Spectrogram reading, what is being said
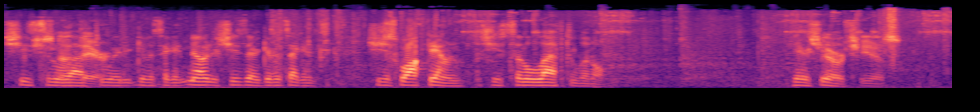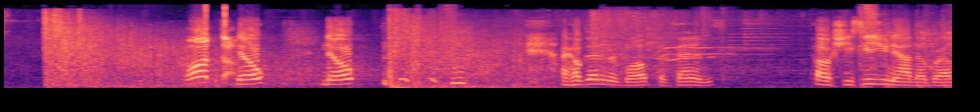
She's, She's to the not left. there. Wait, give a second. No, no, she's there. Give a second. She just walked down. She's to the left a little. There she There is. she is. What the? Nope. Nope. I hope that doesn't blow up the fence. Oh, she sees you now though, bro.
